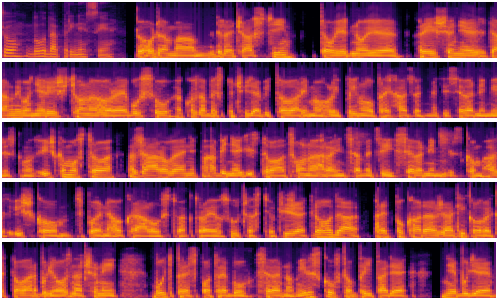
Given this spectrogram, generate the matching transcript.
čo dohoda prinesie? Dohoda má dve časti. To jedno je riešenie zdanlivo neriešiteľného rébusu, ako zabezpečiť, aby tovary mohli plynulo prechádzať medzi Severným Írskom a zvyškom ostrova a zároveň, aby neexistovala colná hranica medzi Severným Írskom a zvyškom Spojeného kráľovstva, ktorá je súčasťou. Čiže dohoda predpokladá, že akýkoľvek tovar bude označený buď pre spotrebu v Severnom Írsku, v tom prípade nebude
